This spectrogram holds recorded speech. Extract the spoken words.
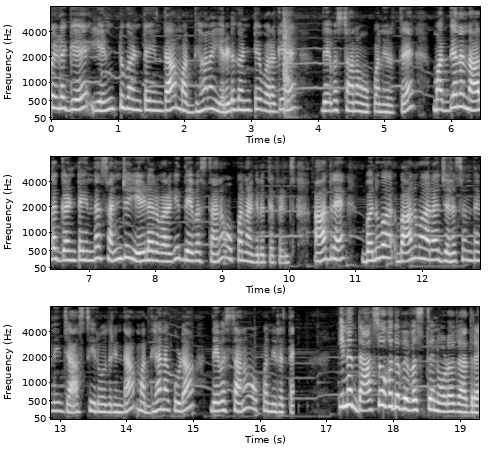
ಬೆಳಗ್ಗೆ ಎಂಟು ಗಂಟೆಯಿಂದ ಮಧ್ಯಾಹ್ನ ಎರಡು ಗಂಟೆವರೆಗೆ ದೇವಸ್ಥಾನ ಓಪನ್ ಇರುತ್ತೆ. ಮಧ್ಯಾಹ್ನ ನಾಲ್ಕು ಗಂಟೆಯಿಂದ ಸಂಜೆ ಏಳರವರೆಗೆ ದೇವಸ್ಥಾನ ಓಪನ್ ಆಗಿರುತ್ತೆ ಫ್ರೆಂಡ್ಸ್. ಆದರೆ ಬನುವ, ಭಾನುವಾರ ಜನಸಂದಣಿ ಜಾಸ್ತಿ ಇರೋದರಿಂದ ಮಧ್ಯಾಹ್ನ ಕೂಡ ದೇವಸ್ಥಾನ ಓಪನ್ ಇರುತ್ತೆ. ಇನ್ನು ದಾಸೋಹದ ವ್ಯವಸ್ಥೆ ನೋಡೋದಾದರೆ,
